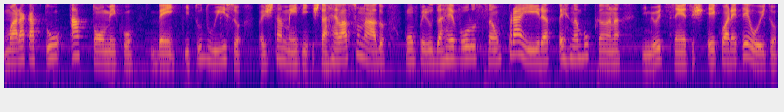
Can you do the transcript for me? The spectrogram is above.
o maracatu atômico. Bem, e tudo isso vai justamente estar relacionado com o período da Revolução Praeira Pernambucana de 1848.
